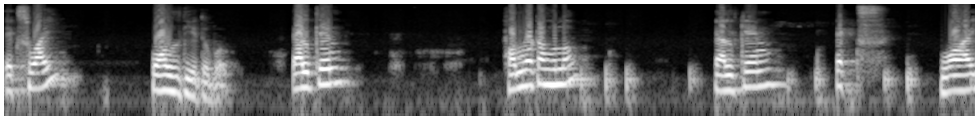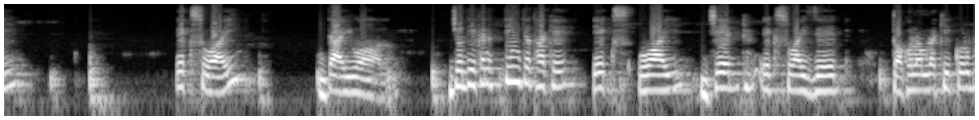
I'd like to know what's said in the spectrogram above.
এক্স ওয়াই অল দিয়ে দেবো। অ্যালকেন ফর্মুলাটা হলো alkane X Y X Y diol যদি এখানে তিনটে থাকে X Y Z X Y Z তখন আমরা কি করব?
